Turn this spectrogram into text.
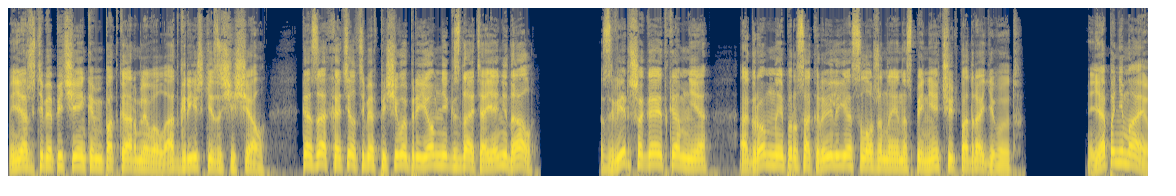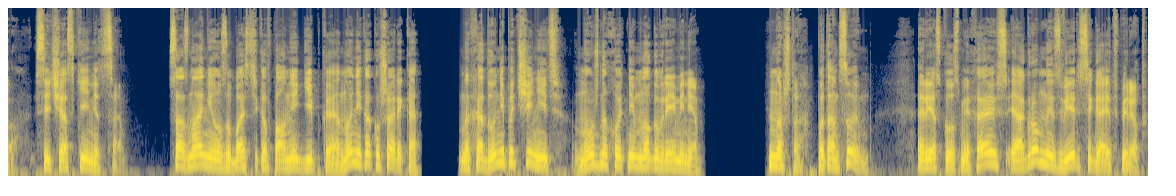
Я же тебя печеньками подкармливал, от Гришки защищал. Казах хотел тебя в пищевой приемник сдать, а я не дал. Зверь шагает ко мне. Огромные паруса крылья, сложенные на спине, чуть подрагивают. Я понимаю, сейчас кинется. Сознание у зубастика вполне гибкое, но не как у шарика. На ходу не подчинить, нужно хоть немного времени. Ну что, потанцуем? Резко усмехаюсь, и огромный зверь сигает вперед.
